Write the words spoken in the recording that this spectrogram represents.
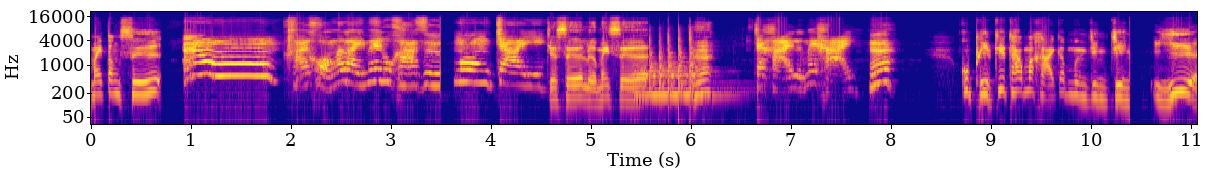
ไม่ต้องซื้อ ขายของอะไรไม่ให้ลูกค้าซื้อ งงใจ จะซื้อหรือไม่ซื้อฮะจะขายหรือไม่ขายฮะกูผิดที่ทักมาขายกับมึงจริงๆไอ้เฮีย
